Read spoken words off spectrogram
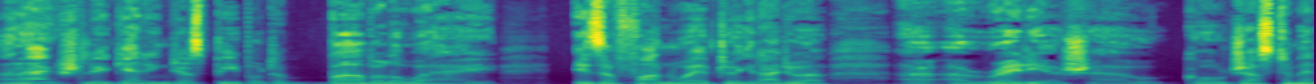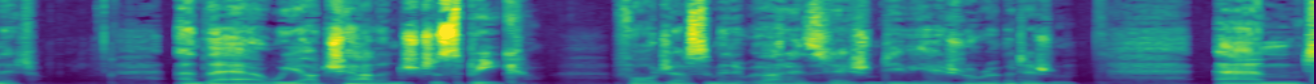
And actually, getting just people to burble away is a fun way of doing it. I do a, a, a radio show called Just a Minute. And there we are challenged to speak for just a minute without hesitation, deviation, or repetition. And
